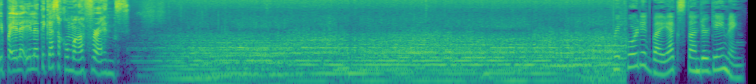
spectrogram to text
Ipaila-ila ti ka sa akong mga friends. Recorded by X Thunder Gaming.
